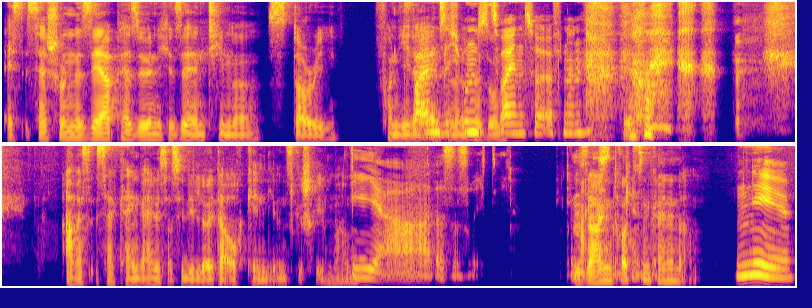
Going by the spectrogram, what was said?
es ist ja schon eine sehr persönliche, sehr intime Story von jeder Vor allem sich einzelnen uns Person. zweien zu öffnen. Ja. Aber es ist ja kein Geheimnis, dass wir die Leute auch kennen, die uns geschrieben haben. ja, das ist richtig. Die wir sagen trotzdem kennen- keine Namen. Nee.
